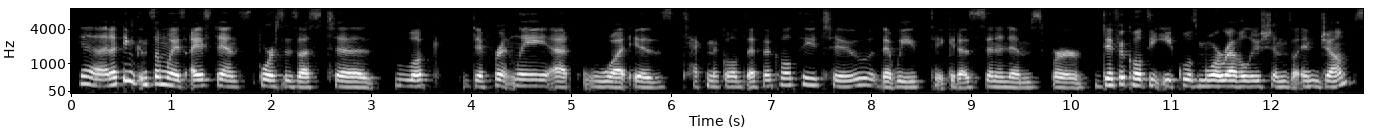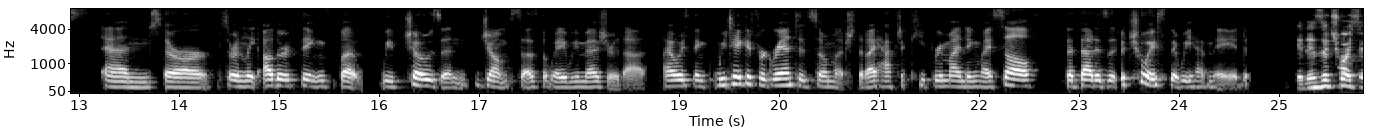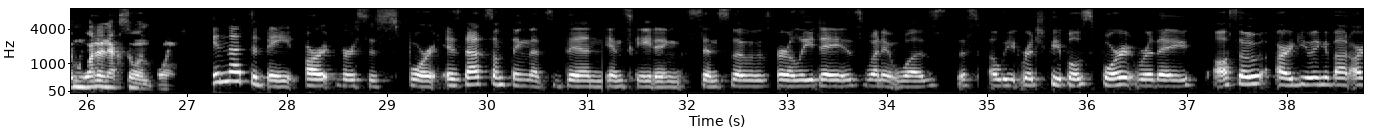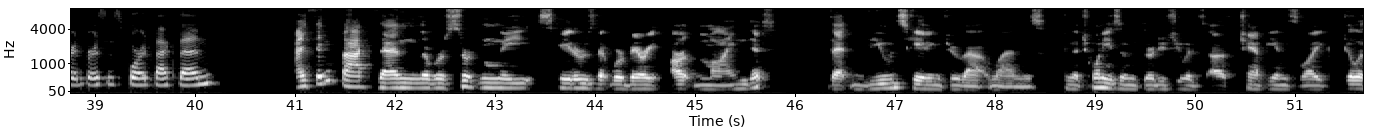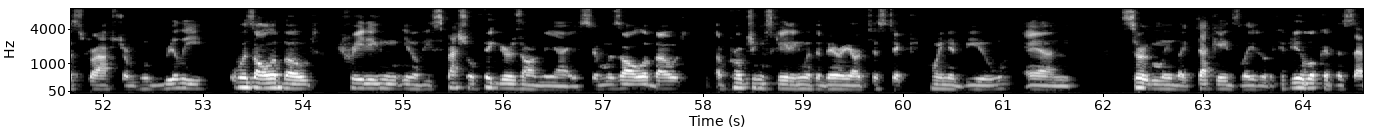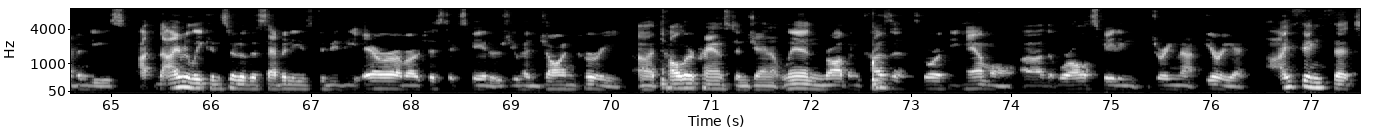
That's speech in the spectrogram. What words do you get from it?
Yeah, and I think in some ways ice dance forces us to look differently at what is technical difficulty too that we take it as synonyms for difficulty equals more revolutions in jumps and there are certainly other things but we've chosen jumps as the way we measure that i always think we take it for granted so much that i have to keep reminding myself that that is a choice that we have made it is a choice and what an excellent point in that debate, art versus sport, is that something that's been in skating since those early days when it was this elite rich people's sport? Were they also arguing about art versus sport back then? I think back then there were certainly skaters that were very art minded that viewed skating through that lens. In the 20s and 30s, you had uh, champions like Gillis Grafstrom, who really was all about creating, you know, these special figures on the ice and was all about approaching skating with a very artistic point of view and certainly like decades later like if you look at the 70s I, I, really consider the 70s to be the era of artistic skaters. You had john curry uh, Toller Cranston janet lynn robin cousins dorothy hamill uh, that were all skating during that period. I think that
